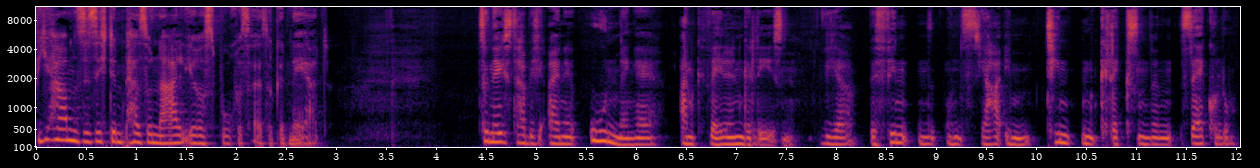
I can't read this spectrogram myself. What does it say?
Wie haben Sie sich dem Personal Ihres Buches also genähert? Zunächst habe ich eine Unmenge an Quellen gelesen. Wir befinden uns ja im tintenklecksenden Säkulum.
